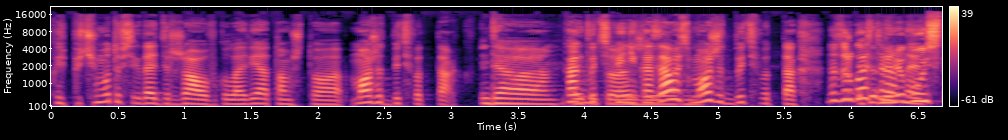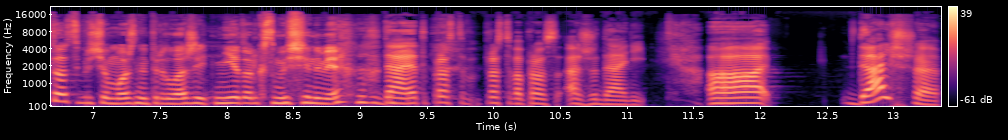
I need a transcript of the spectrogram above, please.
почему-то всегда держала в голове о том, что может быть вот так. Да. Как бы тебе ни казалось, верно. может быть вот так. Но с другой это стороны... На любую ситуацию, причем можно приложить, не только с мужчинами. Да, это просто, просто вопрос ожиданий. А, дальше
